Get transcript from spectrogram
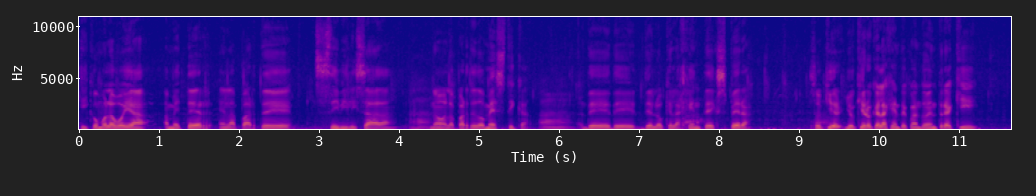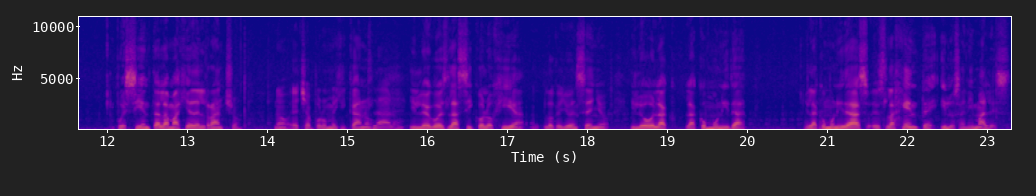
y, cómo la voy a, meter en la parte civilizada, ¿no? la parte doméstica de, lo que la gente espera. Yo quiero que la gente cuando entre aquí, pues sienta la magia del rancho, ¿no? hecha por un mexicano, y luego es la psicología, lo que yo enseño, y luego la, la comunidad. Y la comunidad es la gente y los animales.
